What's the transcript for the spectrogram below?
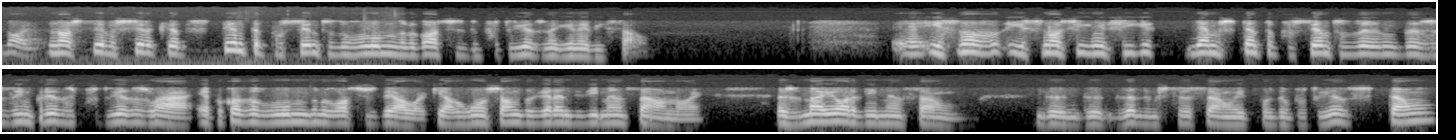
Olha, nós temos cerca de 70% do volume de negócios de portugueses na Guiné-Bissau. Eh, isso não, isso não significa que tenhamos 70% de, das empresas portuguesas lá. É por causa do volume de negócios dela, que alguns são de grande dimensão, não é? As de maior dimensão de, de, de administração e de, portugueses estão,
